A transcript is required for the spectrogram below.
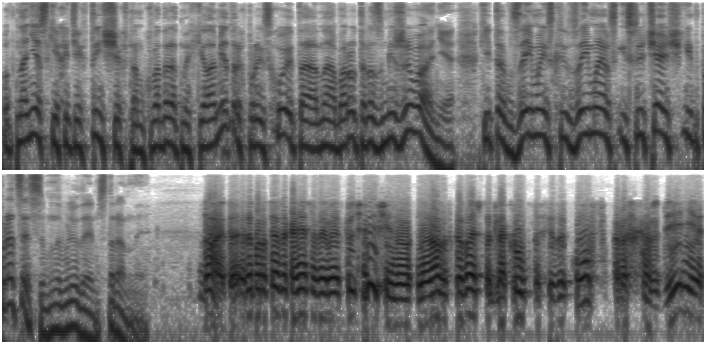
вот на нескольких этих тысячах там квадратных километрах происходит, а наоборот, размежевание. Какие-то взаимоисключающие какие-то процессы мы наблюдаем странные. Да, это, это процессы, конечно, взаимоисключающие, но, но надо сказать, что для крупных языков расхождение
